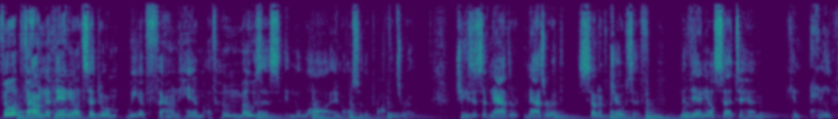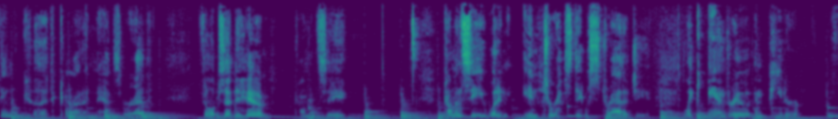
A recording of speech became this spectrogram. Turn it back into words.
Philip found Nathanael and said to him, We have found him of whom Moses in the law and also the prophets wrote. Jesus of Nazareth, son of Joseph. Nathanael said to him, Can anything good come out of Nazareth? Philip said to him, Come and see. Come and see what an interesting strategy. Like Andrew and Peter,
